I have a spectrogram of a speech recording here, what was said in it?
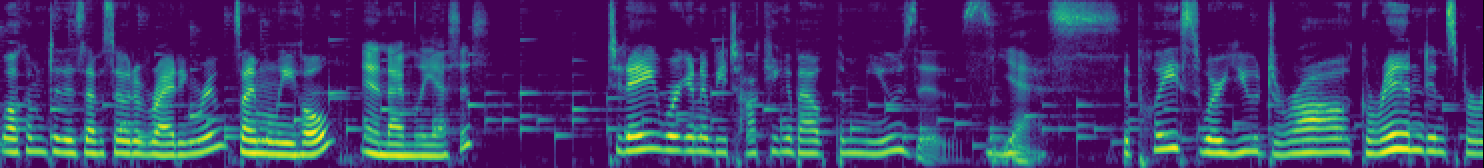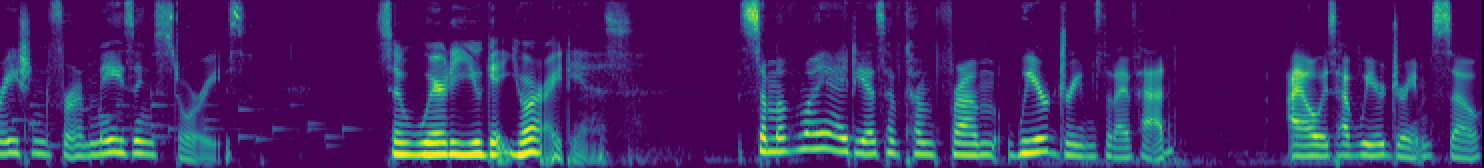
Welcome to this episode of Writing Roots. I'm Lee Hull. And I'm Lee Esses. Today we're going to be talking about the muses. Yes. The place where you draw grand inspiration for amazing stories. So, where do you get your ideas? Some of my ideas have come from weird dreams that I've had. I always have weird dreams, so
